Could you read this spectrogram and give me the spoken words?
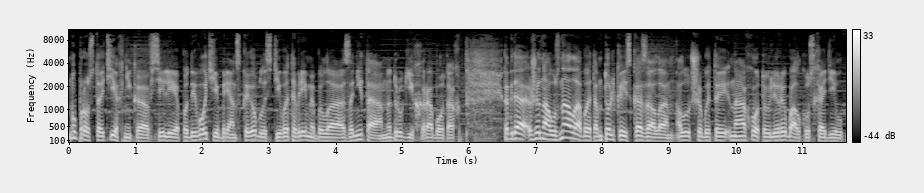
Ну, просто техника в селе Подывотье Брянской области в это время была занята на других работах. Когда жена узнала об этом, только и сказала, лучше бы ты на охоту или рыбалку сходил,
